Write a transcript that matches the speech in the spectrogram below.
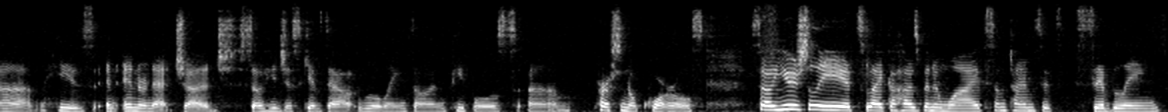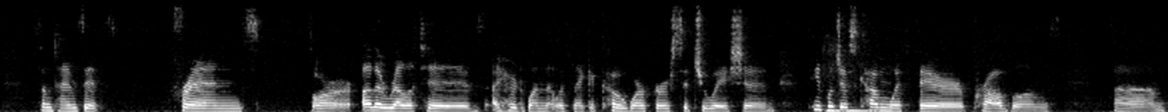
um, he's an internet judge, so he just gives out rulings on people's um, personal quarrels. So usually it's like a husband and wife. Sometimes it's siblings. Sometimes it's friends or other relatives. I heard one that was like a coworker situation. People just come with their problems um,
